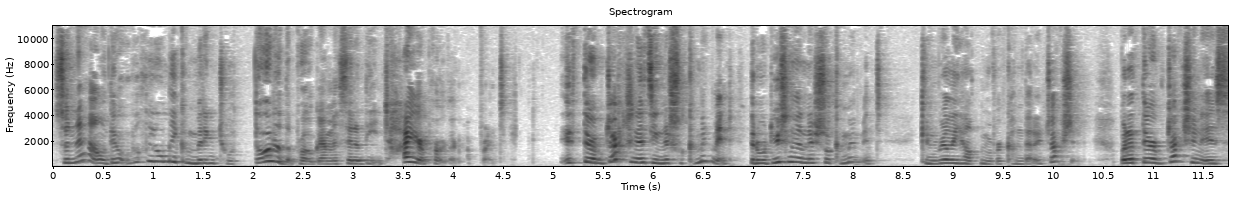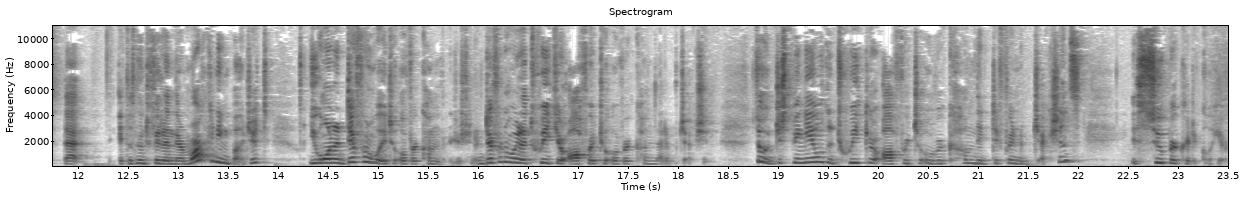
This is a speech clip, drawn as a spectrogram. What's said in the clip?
So now they're really only committing to a third of the program instead of the entire program upfront. If their objection is the initial commitment, then reducing the initial commitment can really help them overcome that objection. But if their objection is that it doesn't fit in their marketing budget, you want a different way to overcome that objection, a different way to tweak your offer to overcome that objection. So just being able to tweak your offer to overcome the different objections is super critical here.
